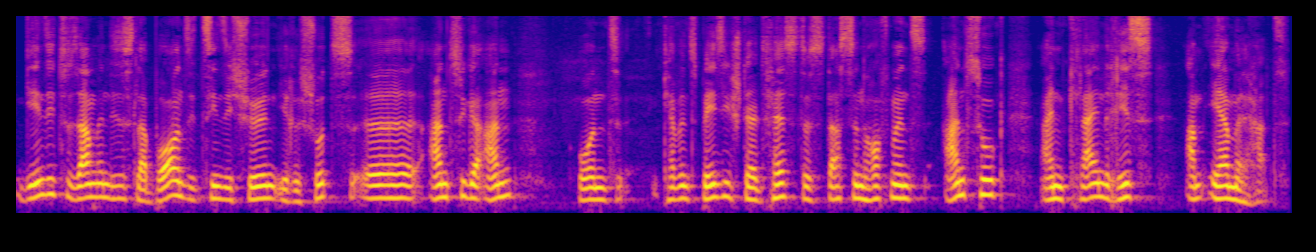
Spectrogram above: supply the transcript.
gehen sie zusammen in dieses Labor und sie ziehen sich schön ihre Schutzanzüge äh, an und Kevin Spacey stellt fest, dass Dustin Hoffmans Anzug einen kleinen Riss am Ärmel hat.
